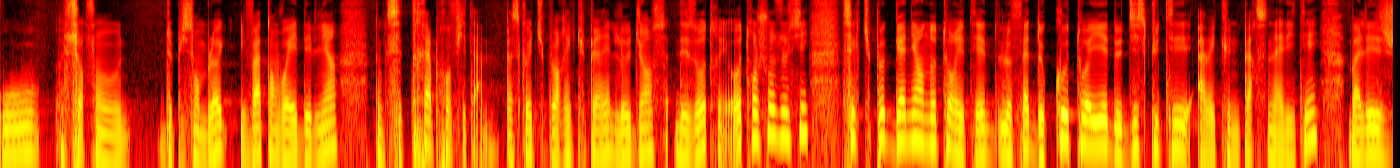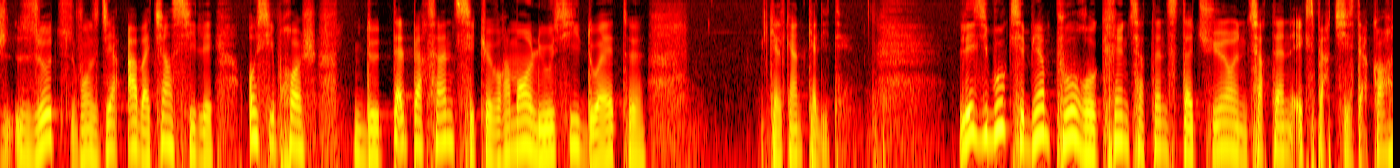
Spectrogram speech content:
ou sur son depuis son blog, il va t'envoyer des liens. Donc c'est très profitable parce que tu peux récupérer l'audience des autres. Et autre chose aussi, c'est que tu peux gagner en autorité. Le fait de côtoyer, de discuter avec une personnalité, bah, les autres vont se dire ah bah tiens s'il est aussi proche de telle personne, c'est que vraiment lui aussi doit être euh, quelqu'un de qualité. Les e-books, c'est bien pour euh, créer une certaine stature, une certaine expertise. D'accord?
